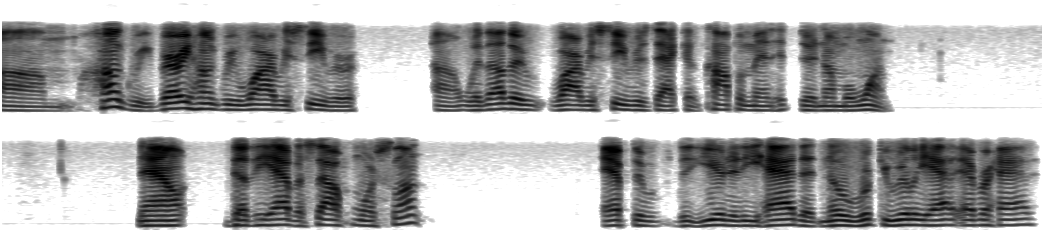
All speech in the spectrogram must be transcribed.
um, hungry, very hungry wide receiver uh, with other wide receivers that can complement their number one. Now, does he have a sophomore slump after the year that he had that no rookie really had ever had?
